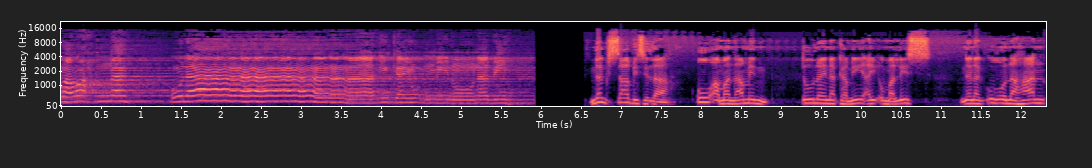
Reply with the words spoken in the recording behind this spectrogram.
ورحمة أولئك يؤمنون به. Nagsabi sila, O Ama namin, tunay na kami ay umalis na nag-uunahan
